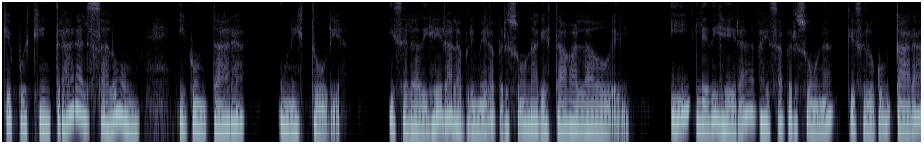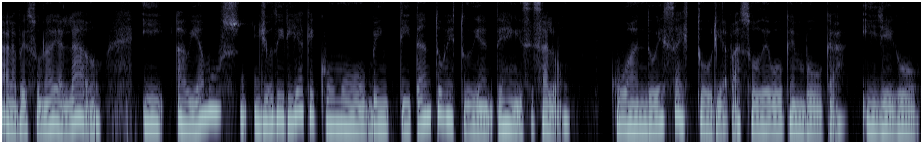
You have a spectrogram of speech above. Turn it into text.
que pues que entrara al salón y contara una historia y se la dijera a la primera persona que estaba al lado de él y le dijera a esa persona que se lo contara a la persona de al lado. Y habíamos, yo diría que como veintitantos estudiantes en ese salón. cuando esa historia pasó de boca en boca y llegó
